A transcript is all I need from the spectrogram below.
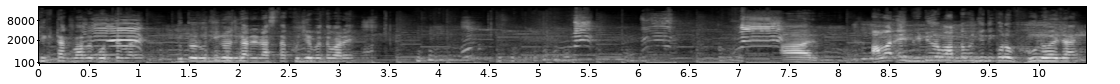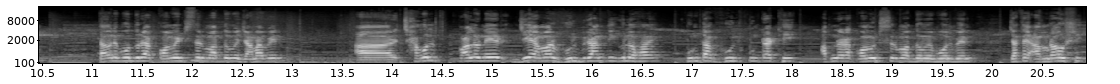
ঠিকঠাকভাবে করতে পারে। দুটো রুজি রোজগারের রাস্তা খুঁজে পেতে পারে। আর আমার এই ভিডিওর মাধ্যমে যদি কোনো ভুল হয়ে যায় তাহলে বন্ধুরা কমেন্টসের মাধ্যমে জানাবেন। আর ছাগল পালনের যে আমার ভুল ভ্রান্তিগুলো হয়, কোনটা ভুল, কোনটা ঠিক, আপনারা কমেন্টসের মাধ্যমে বলবেন, যাতে আমরাও শিখ,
